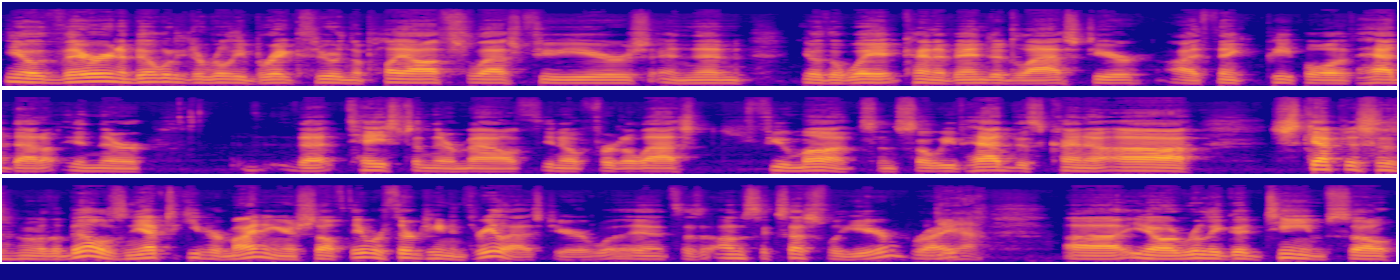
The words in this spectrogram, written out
you know their inability to really break through in the playoffs the last few years, and then you know the way it kind of ended last year. I think people have had that in their that taste in their mouth, you know, for the last few months, and so we've had this kind of uh, skepticism of the Bills, and you have to keep reminding yourself they were thirteen and three last year. It's an unsuccessful year, right? Yeah. Uh, you know, a really good team. So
